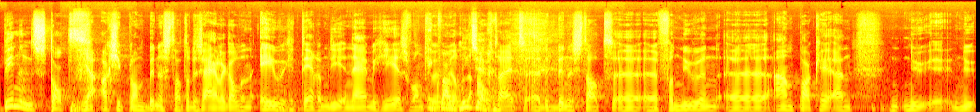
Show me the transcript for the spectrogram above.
Binnenstad. Ja, actieplan Binnenstad. Dat is eigenlijk al een eeuwige term die in Nijmegen is. Want we wilden altijd uh, de binnenstad uh, uh, vernieuwen, aanpakken. En nu, nu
